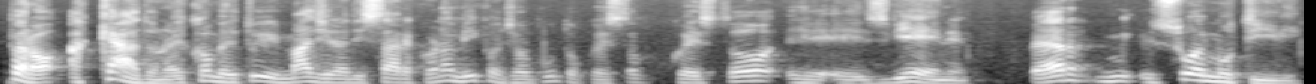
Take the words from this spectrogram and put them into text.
però accadono, è come tu immagina di stare con un amico, a un certo punto questo, questo eh, sviene per i suoi motivi.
